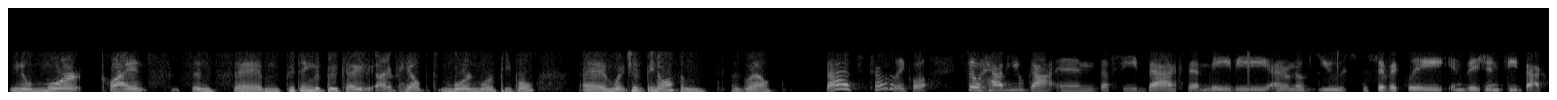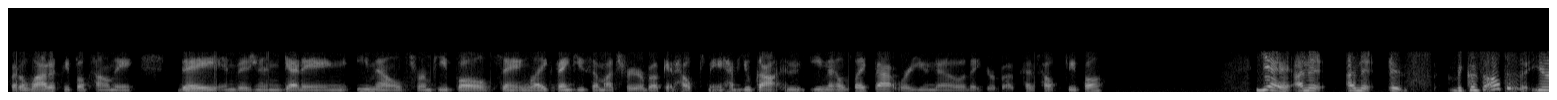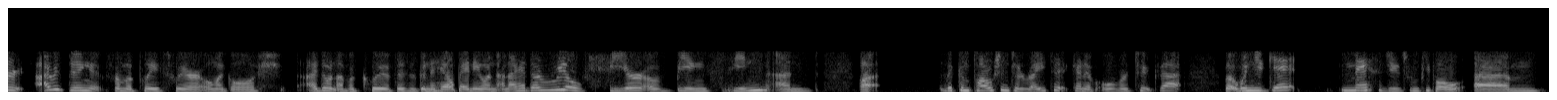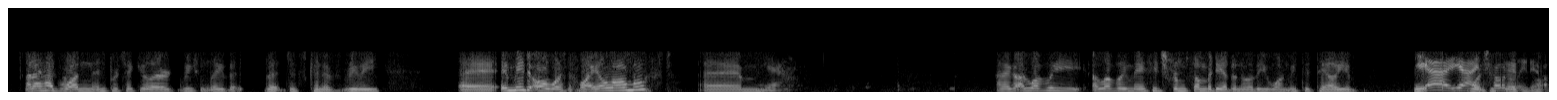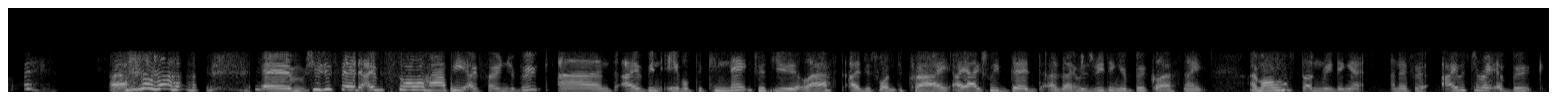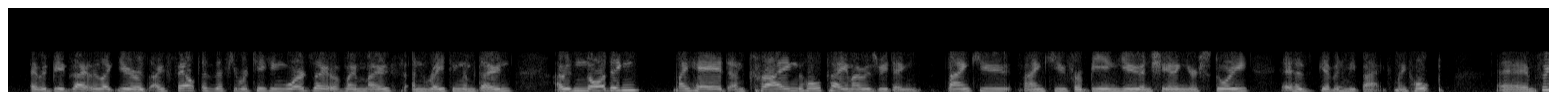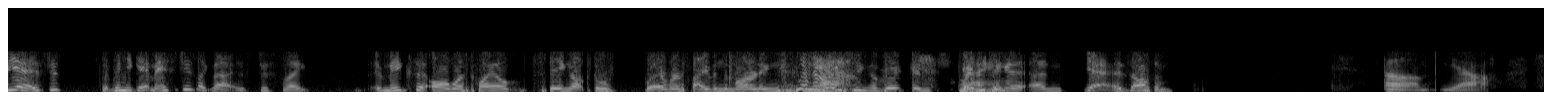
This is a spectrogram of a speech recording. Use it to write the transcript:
you know more clients since um, putting the book out. I've helped more and more people, um, which has been awesome as well. That's totally cool. So, have you gotten the feedback that maybe I don't know if you specifically envision feedback, but a lot of people tell me they envision getting emails from people saying like thank you so much for your book. It helped me. Have you gotten emails like that where you know that your book has helped people? Yeah and it and it, it's because you're I was doing it from a place where oh my gosh I don't have a clue if this is going to help anyone and I had a real fear of being seen and but the compulsion to write it kind of overtook that but when you get messages from people um and I had one in particular recently that that just kind of really uh it made it all worthwhile almost um yeah and I got a lovely a lovely message from somebody. I don't know whether you want me to tell you. Yeah, yeah, I totally do. Um, she just said, "I'm so happy I found your book and I've been able to connect with you at last. I just want to cry. I actually did as I was reading your book last night. I'm almost done reading it, and if it, I was to write a book, it would be exactly like yours. I felt as if you were taking words out of my mouth and writing them down. I was nodding my head and crying the whole time I was reading. Thank you, thank you for being you and sharing your story. It has given me back my hope. Um, so yeah, it's just when you get messages like that, it's just like it makes it all worthwhile staying up till whatever five in the morning yeah. writing a book and right. editing it, and yeah, it's awesome. Um, yeah.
